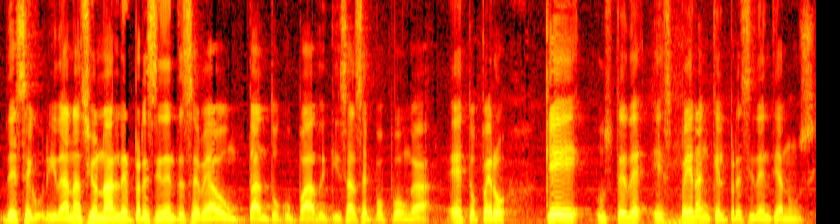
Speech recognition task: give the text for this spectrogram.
de seguridad nacional, el presidente se vea un tanto ocupado y quizás se posponga esto, pero ¿qué ustedes esperan que el presidente anuncie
